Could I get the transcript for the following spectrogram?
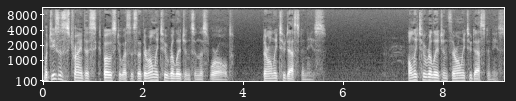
What Jesus is trying to expose to us is that there are only two religions in this world. There are only two destinies. Only two religions, there are only two destinies.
